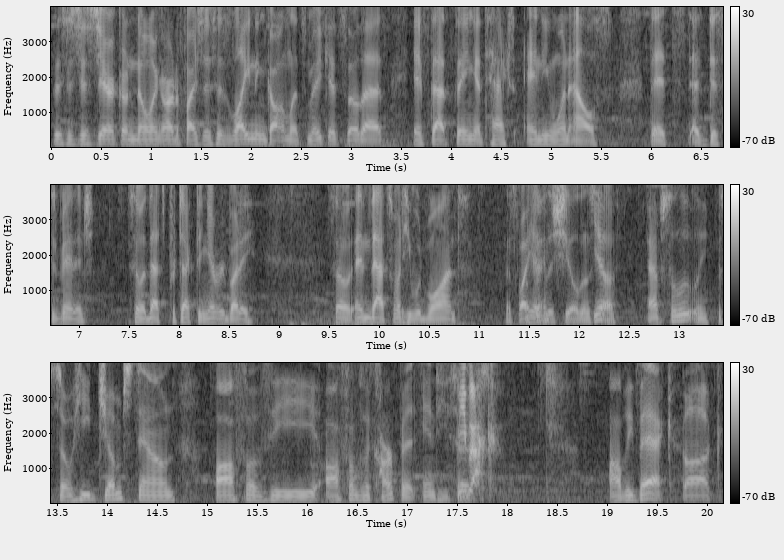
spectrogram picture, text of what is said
this is just Jericho knowing artificers. His lightning gauntlets make it so that if that thing attacks anyone else, it's a disadvantage. So that's protecting everybody. So and that's what he would want. That's why he has the shield and Yep, stuff. absolutely. So he jumps down off of the off of the carpet and he says, Be back. "I'll be back." Buck.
